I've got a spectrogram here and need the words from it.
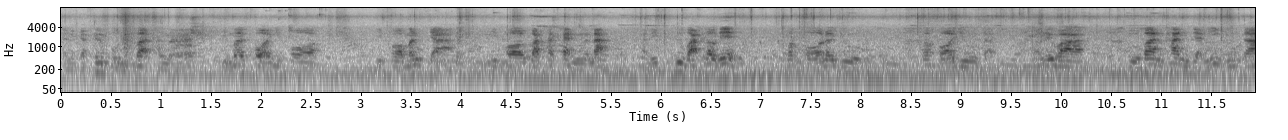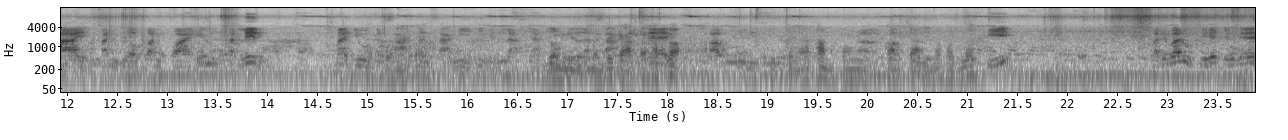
อันนี้ก็คือบุญวาสนาที่มาขออีพออีพอมันจาอีพอวัดพระแท่นนั่นละอันนี้คือวัดเราเด้มาขอเราอยู่มาขออยู่แต่เขาเรียกว่า อยู่บ้านท่านอย่านิ่งดูได้ปันหัวปันควายให้ลูกท่านเล่น มาอยู่กับสารท่านสามีที่เห็นหลักอย่างนี้เห็นหลักบรรยากาศนะครับก็ ครับภูมิกิจธรรมของพระอาจารย์นะครับเนาะปีปฏิวัติลูกศิษย์อย่างแน่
